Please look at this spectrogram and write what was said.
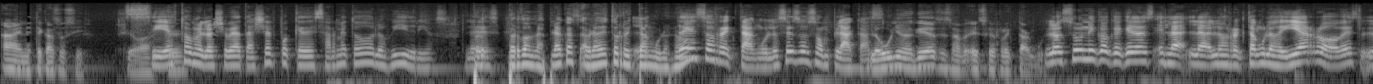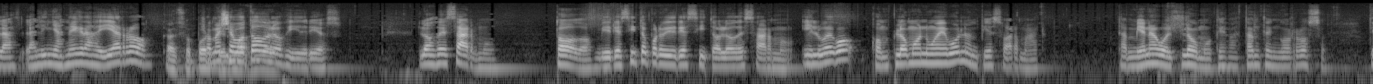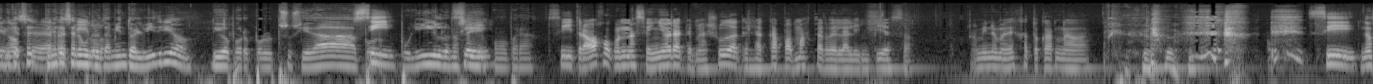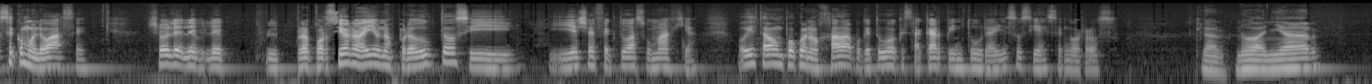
Ah, en este caso sí. Llevaste- Sí, esto me lo llevé a taller porque desarmé todos los vidrios. Le Per- des- perdón, las placas, habla de estos rectángulos, ¿no? De esos rectángulos, esos son placas. Lo único que queda es esa- ese rectángulo. Los único que queda es, es la- la- los rectángulos de hierro, ¿ves? Las, las líneas negras de hierro. Yo me llevo más, todos claro. los vidrios. Los desarmo. Todos. Vidriecito por vidriecito lo desarmo. Y luego con plomo nuevo lo empiezo a armar. También hago el plomo, que es bastante engorroso. ¿Tenés Tengo que, hacer, que hacer algún derretirlo. tratamiento al vidrio? Digo, por, por suciedad, por Sí. pulirlo, no Sí. sé, como para... Sí, trabajo con una señora que me ayuda, que es la capa máster de la limpieza. A mí no me deja tocar nada. sí, no sé cómo lo hace. Yo le, le- le- le proporciono ahí unos productos y, y ella efectúa su magia. Hoy estaba un poco enojada porque tuvo que sacar pintura y eso sí es engorroso. Claro, no dañar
